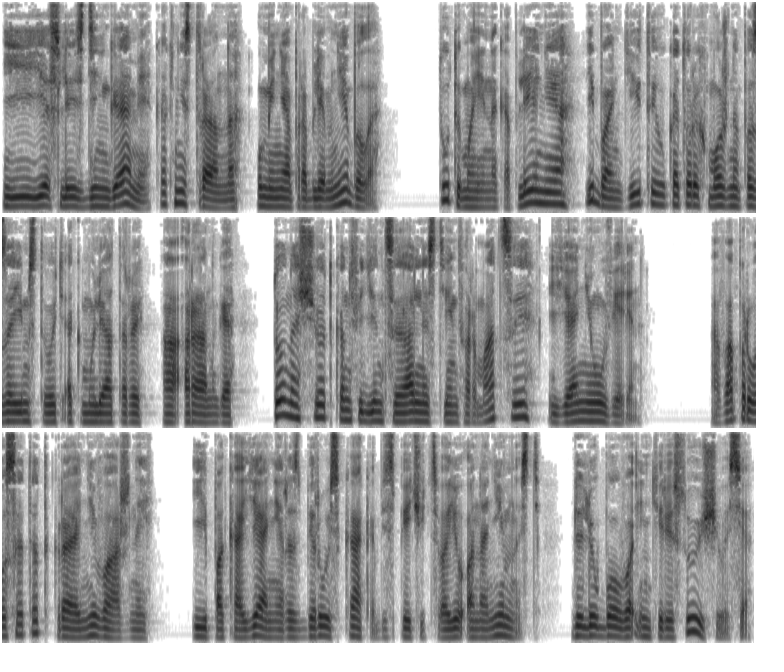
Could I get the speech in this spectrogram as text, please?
И если с деньгами, как ни странно, у меня проблем не было, Тут и мои накопления, и бандиты, у которых можно позаимствовать аккумуляторы А-ранга, то насчет конфиденциальности информации я не уверен. А вопрос этот крайне важный. И пока я не разберусь, как обеспечить свою анонимность для любого интересующегося,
